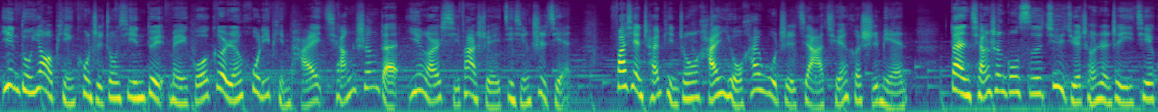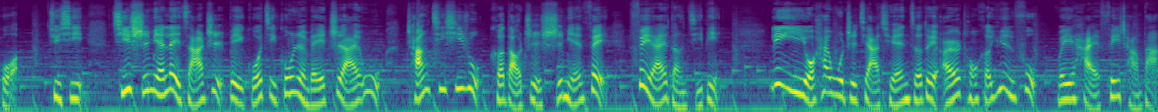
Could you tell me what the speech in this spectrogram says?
印度药品控制中心对美国个人护理品牌强生的婴儿洗发水进行质检，发现产品中含有害物质甲醛和石棉，但强生公司拒绝承认这一结果。据悉，其石棉类杂质被国际公认为致癌物，长期吸入可导致石棉肺、肺癌等疾病。另一有害物质甲醛则对儿童和孕妇危害非常大。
